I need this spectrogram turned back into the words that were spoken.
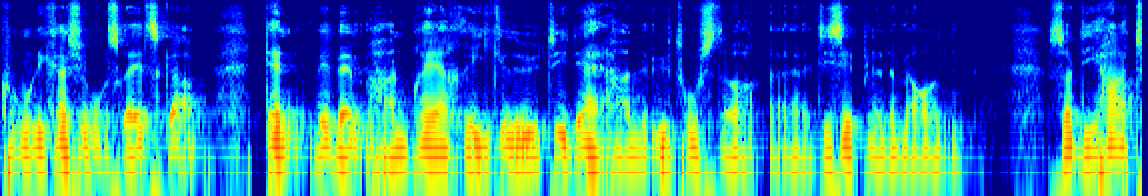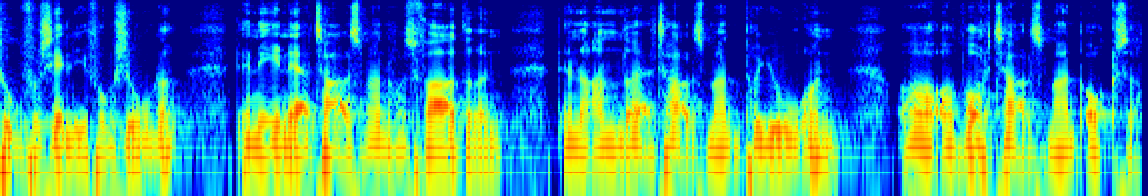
kommunikasjonsredskap. Den ved hvem han brer riket ut i det han utruster uh, disiplene med ånden. Så de har to forskjellige funksjoner. Den ene er talsmann hos Faderen, den andre er talsmann på jorden, og, og vår talsmann også.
